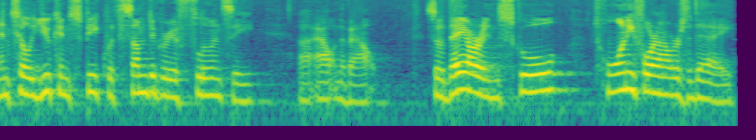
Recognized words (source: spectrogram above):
until you can speak with some degree of fluency uh, out and about. So they are in school 24 hours a day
